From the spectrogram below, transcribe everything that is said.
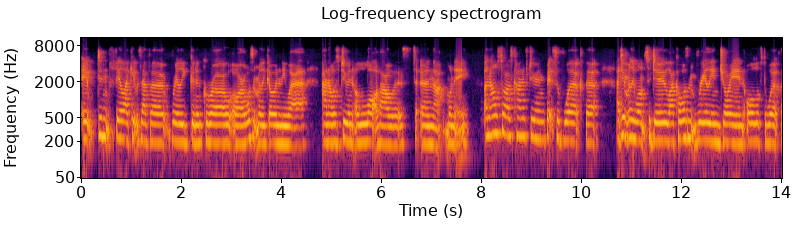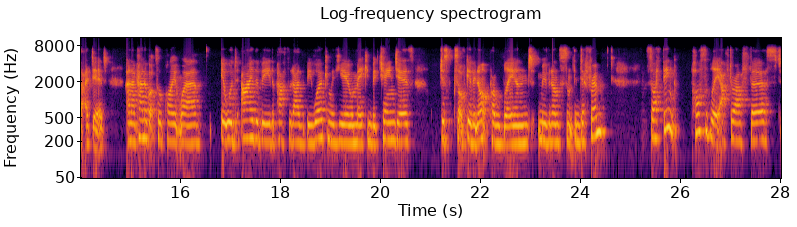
it didn't feel like it was ever really going to grow or I wasn't really going anywhere. And I was doing a lot of hours to earn that money. And also, I was kind of doing bits of work that I didn't really want to do. Like, I wasn't really enjoying all of the work that I did. And I kind of got to a point where it would either be the path would either be working with you and making big changes just sort of giving up probably and moving on to something different. So I think possibly after our first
